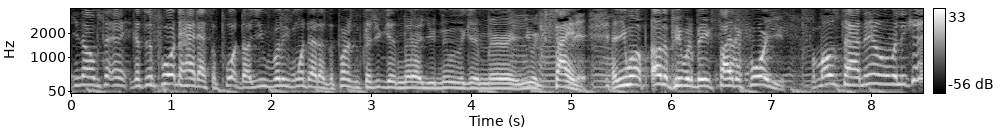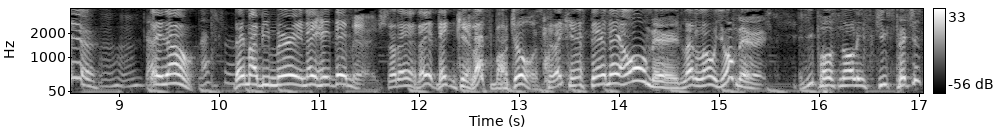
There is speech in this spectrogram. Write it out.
you know what I'm saying? Because it's important to have that support, though. You really want that as a person because you get married, you newly get married, and you're mm-hmm. excited. And you want other people to be excited, Excited for for you. you. But most of the time, they don't really care. Mm-hmm. They don't. that's true. They might be married and they hate their marriage. So they, they, they can care less about yours because they can't stand their own marriage, let alone your marriage. You posting all these cute pictures.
